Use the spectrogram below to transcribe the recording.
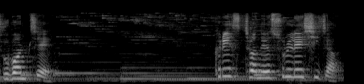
두 번째, 크리스천의 순례 시작.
